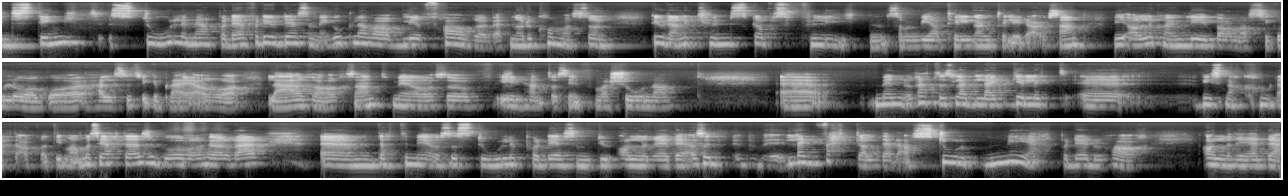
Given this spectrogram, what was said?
instinkt. Stole mer på det. For det er jo det som jeg opplever blir frarøvet når det kommer sånn Det er jo denne kunnskapsflyten som vi har tilgang til i dag. Sant? Vi alle kan jo bli barnas psykolog og helsesykepleier og lærer sant? med å innhente oss informasjoner. Eh, men rett og slett legge litt eh, vi snakker om dette akkurat i Mammas hjerte, så gå over og hør der. Um, dette med å stole på det som du allerede altså Legg vekk alt det der. Stol mer på det du har allerede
